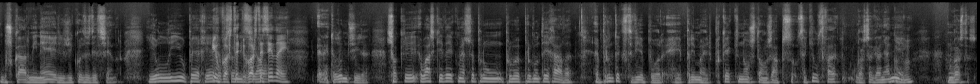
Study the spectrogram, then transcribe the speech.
buscar minérios e coisas desse género. E eu li o PRR. Eu gosto, eu gosto dessa ideia. É, toda muito gira. Só que eu acho que a ideia começa por, um, por uma pergunta errada. A pergunta que se devia pôr é, primeiro, porque é que não estão já pessoas. Se aquilo se faz, gosta de ganhar dinheiro, uhum. não gostas?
